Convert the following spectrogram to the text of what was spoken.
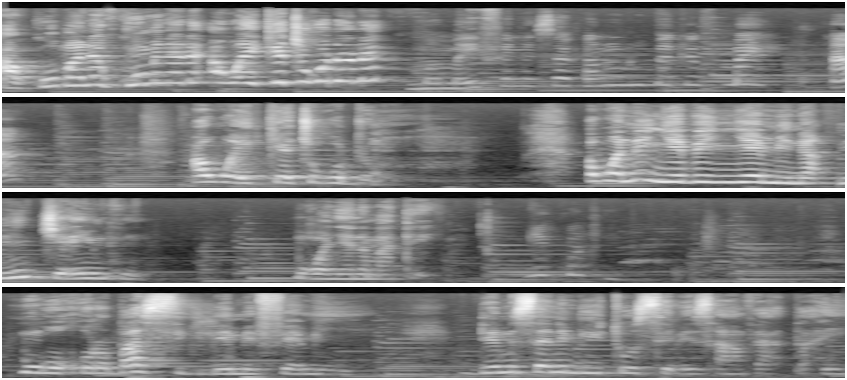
akomane kuminere awaike ne mama ife ifene sakanulubeke kumai ha awa awaike awa ne nyebe nyemina ninjengu mokonyana mate mɔgɔkɔrɔba sigilen bɛ fɛn min ye denmisɛnnin b'i to sebe sanfɛ a ta ye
